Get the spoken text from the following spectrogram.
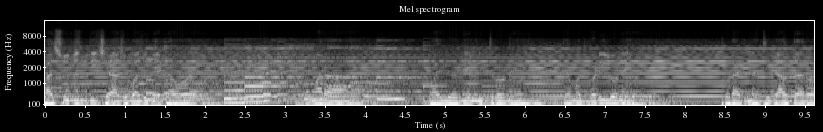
ખાસ વિનંતી છે આજુબાજુ બેઠા હોય. તમારા ભાઈઓને, મિત્રોને તેમજ વડીલોને થોડાક નજીક આવતા રહો.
